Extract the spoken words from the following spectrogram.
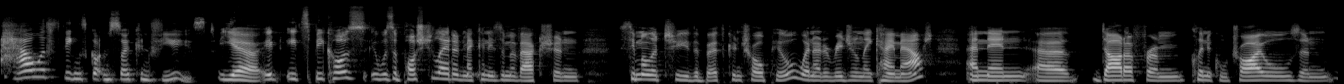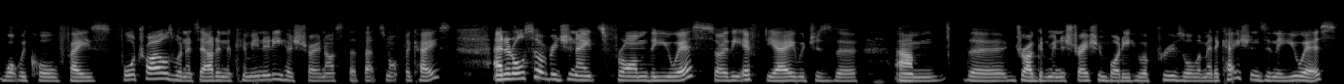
How have things gotten so confused? Yeah, it, it's because it was a postulated mechanism of action similar to the birth control pill when it originally came out. And then uh, data from clinical trials and what we call phase four trials when it's out in the community has shown us that that's not the case. And it also originates from the US. So the FDA, which is the, um, the drug administration body who approves all the medications in the US,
